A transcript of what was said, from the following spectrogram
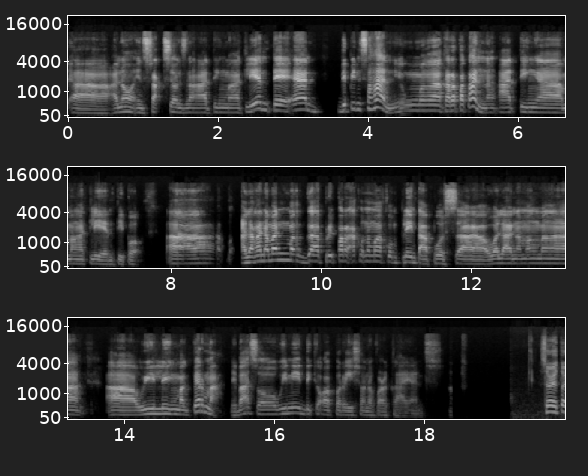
ah, ano instructions ng ating mga kliyente and dipinsahan yung mga karapatan ng ating ah, mga kliyente po. Ah, alangan naman mag-prepare ako ng mga complaint tapos ah, wala namang mga ah, willing magpirma, 'di ba? So we need the cooperation of our clients. Sir, ito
